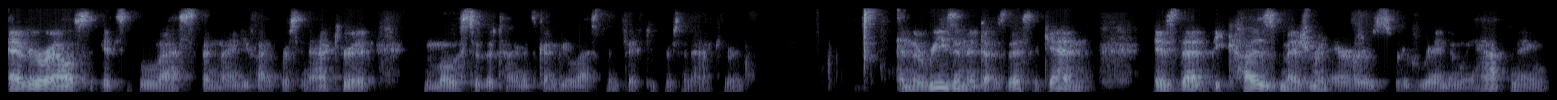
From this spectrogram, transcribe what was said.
Everywhere else, it's less than 95% accurate. Most of the time, it's going to be less than 50% accurate. And the reason it does this, again, is that because measurement error is sort of randomly happening,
